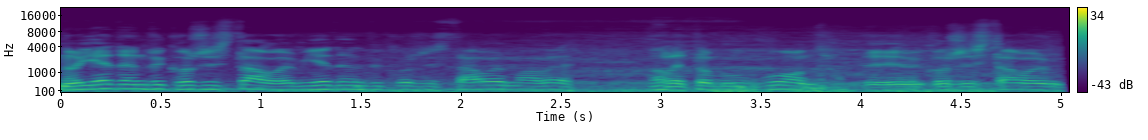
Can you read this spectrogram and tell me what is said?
No jeden wykorzystałem, jeden wykorzystałem, ale, ale to był błąd. E, Wykorzystałem, e,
